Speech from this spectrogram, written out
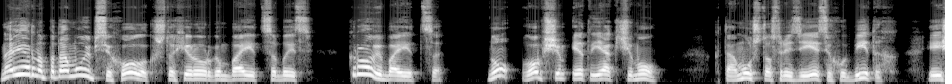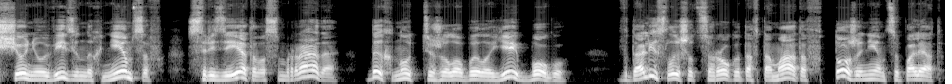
Наверное, потому и психолог, что хирургом боится быть. Крови боится. Ну, в общем, это я к чему? К тому, что среди этих убитых и еще не увиденных немцев, среди этого смрада, дыхнуть тяжело было ей-богу. Вдали слышится рокот автоматов, тоже немцы палят.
